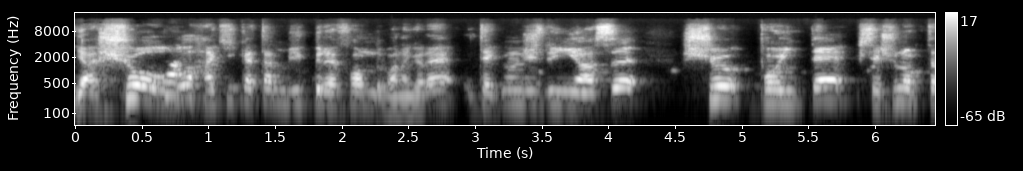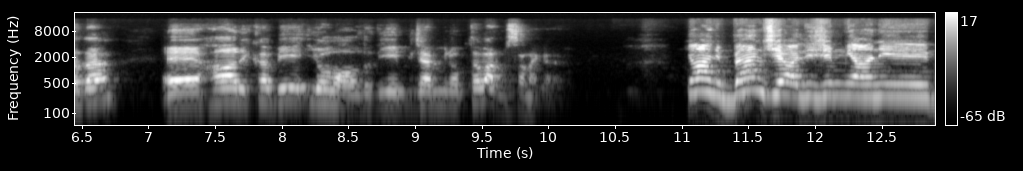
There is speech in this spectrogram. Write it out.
Ya şu oldu ha. hakikaten büyük bir reformdu bana göre. Teknoloji dünyası şu pointte işte şu noktada e, harika bir yol aldı diyebileceğim bir nokta var mı sana göre? Yani bence Ali'cim yani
